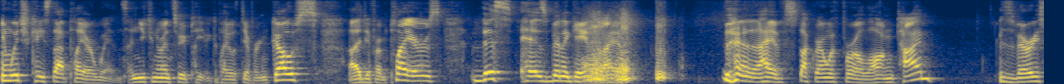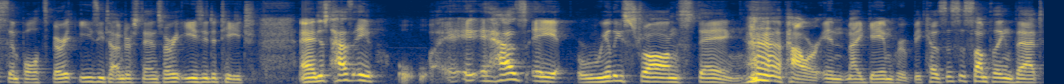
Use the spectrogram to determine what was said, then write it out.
in which case that player wins. And you can rinse and repeat. You can play with different ghosts, uh, different players. This has been a game that I have that I have stuck around with for a long time. It's very simple. It's very easy to understand. It's very easy to teach, and it just has a it has a really strong staying power in my game group because this is something that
